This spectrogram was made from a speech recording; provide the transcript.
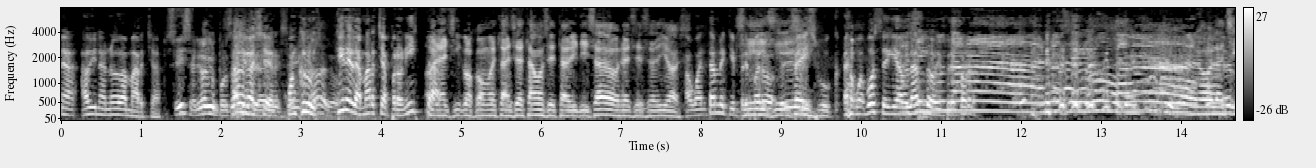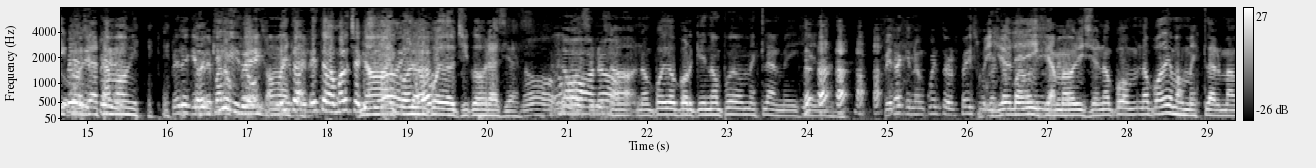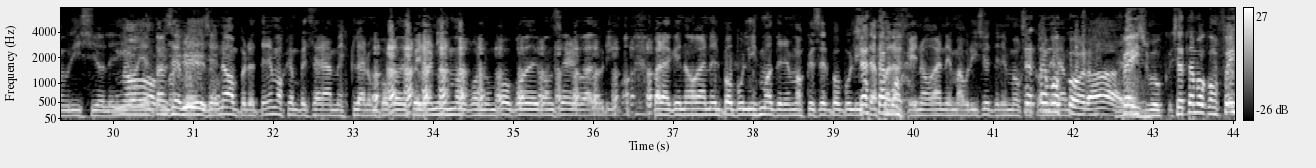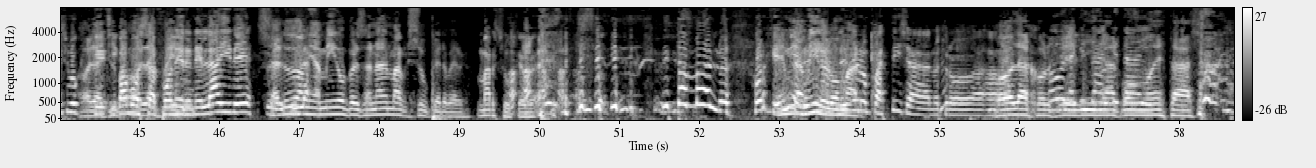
una- hay una nueva marcha. Sí, salió algo importante. Salió ayer. sí, Juan Cruz, claro. ¿tiene la marcha pronista? Hola chicos, ¿cómo están? Ya estamos estabilizados, gracias a Dios. Aguantame que preparo sí, sí. Facebook. Vos seguí hablando y preparo. más, no se más. Hola Espere, chicos, espere. ya estamos bien. Espere que preparo. Facebook. ¿Cómo Esta, esta es la marcha que se No, va a alcohol no puedo chicos, gracias. No, No, no, no. No, no puedo porque no puedo mezclar, me dijeron. Espera que no encuentro el Facebook. Y yo le dije a Mauricio, no, puedo- no podemos mezclar Mauricio, le digo. No, y entonces me dice, no, pero tenemos que empezar a mezclar un poco de peronismo con un poco de conservadurismo. Para que no gane el populismo tenemos que ser populistas, Ya estamos- para que no gane Mauricio tenemos Ya que estamos condenar- con. Facebook. Ya estamos con Facebook. Hola, que chicos, vamos hola, a poner Facebook. en el aire. Saludo la- a mi amigo personal Mark Zuckerberg. Mark Zuckerberg. Está malo. Jorge, Es mi le amigo, dieron, le dieron pastilla a nuestro. a- Hola Jorgelina, Hola, ¿qué tal? ¿Qué tal? ¿cómo estás?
